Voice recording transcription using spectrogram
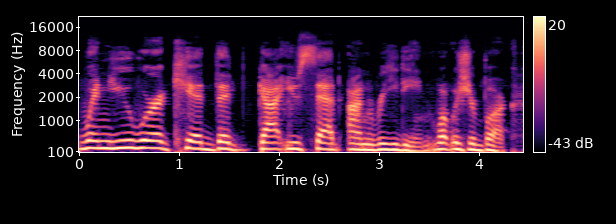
when you were a kid that got you set on reading? What was your book?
